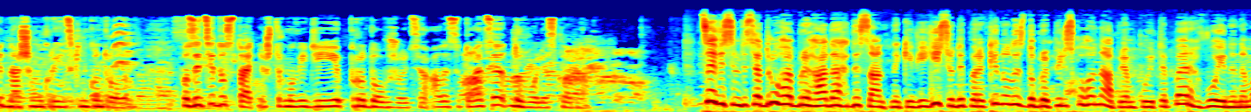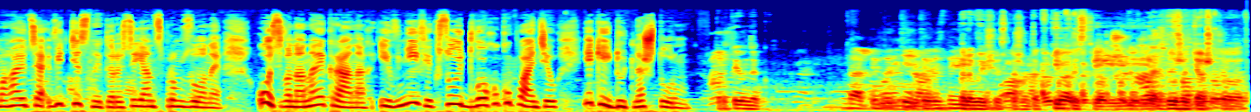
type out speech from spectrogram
під нашим українським контролем. Позицій достатньо, штурмові дії продовжуються, але ситуація доволі складна. Це 82-га бригада десантників. Її сюди перекинули з Добропільського напрямку. І тепер воїни намагаються відтіснити росіян з промзони. Ось вона на екранах. І в ній фіксують двох окупантів, які йдуть на штурм. противник підлетіть, перевищує, скажімо так, в кількості, і дуже тяжко,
